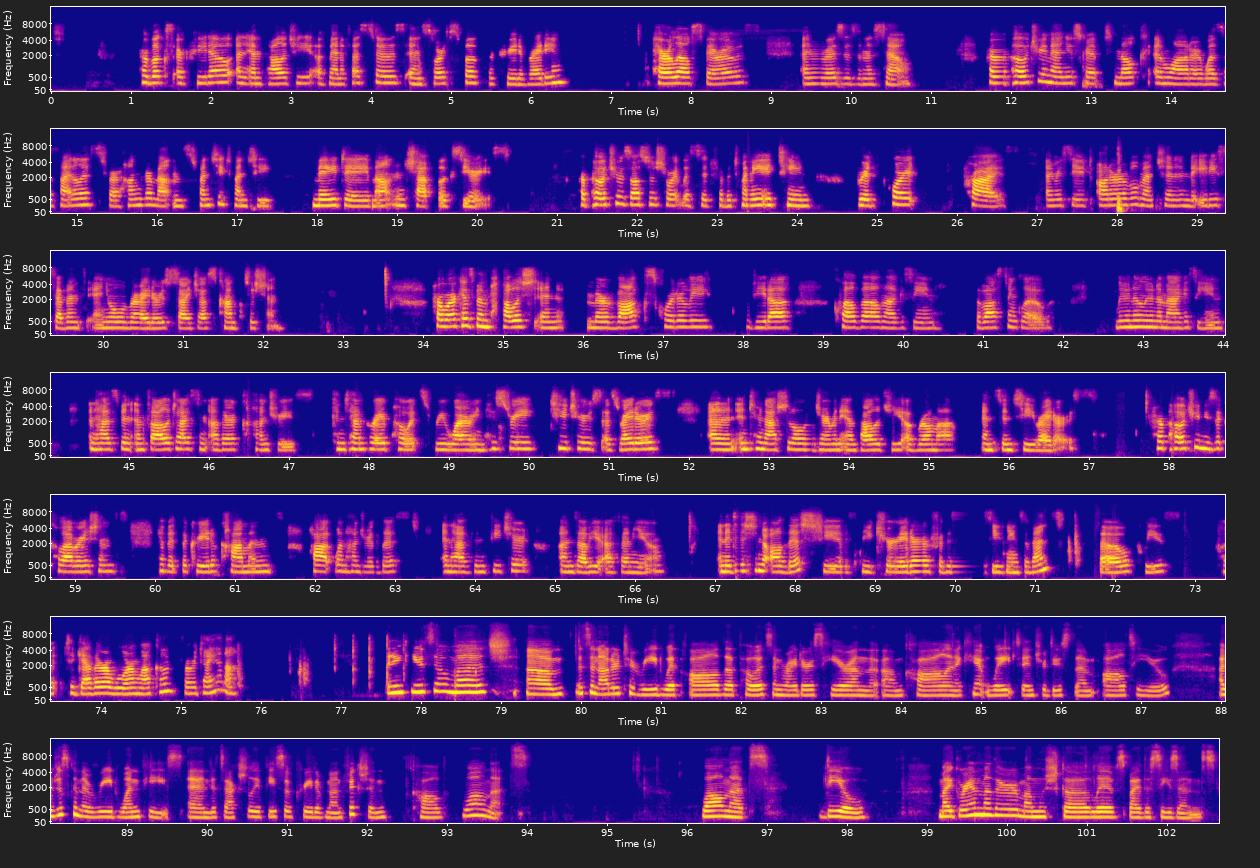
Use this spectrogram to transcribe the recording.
Her books are Credo, an anthology of manifestos and source book for creative writing, Parallel Sparrows, and Roses in the Snow. Her poetry manuscript, Milk and Water, was a finalist for Hunger Mountain's 2020 May Day Mountain Chapbook Series. Her poetry was also shortlisted for the 2018 Bridport Prize and received honorable mention in the 87th Annual Writers Digest competition. Her work has been published in Mervox Quarterly, Vita, Quail Bell Magazine, the Boston Globe, Luna Luna magazine, and has been anthologized in other countries. Contemporary poets rewiring history, teachers as writers, and an international German anthology of Roma and Sinti writers. Her poetry music collaborations have hit the Creative Commons Hot 100 list and have been featured on WFMU. In addition to all this, she is the curator for this evening's event. So please put together a warm welcome for Diana. Thank you so much. Um, it's an honor to read with all the poets and writers here on the um, call, and I can't wait to introduce them all to you. I'm just going to read one piece, and it's actually a piece of creative nonfiction called Walnuts. Walnuts, Dio, my grandmother Mamushka lives by the seasons.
